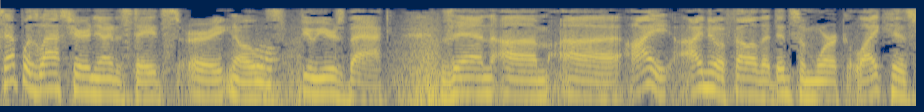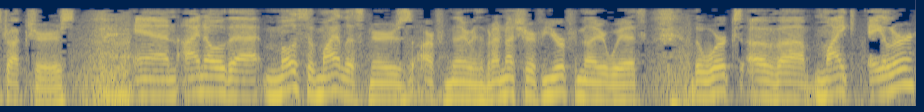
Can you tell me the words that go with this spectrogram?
Sepp was last here in the United States, or you know, a few years back, then um, uh, I I knew a fellow that did some work like his structures, and I know that most of my listeners are familiar with it, but I'm not sure if you're familiar with the works of uh, Mike Oehler.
